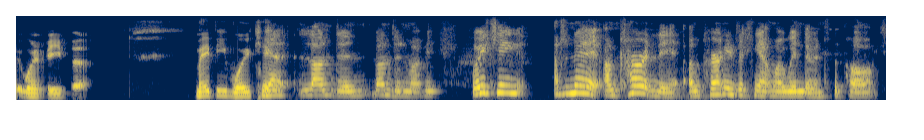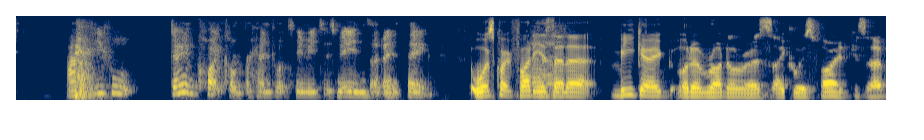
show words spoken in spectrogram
it won't be, but maybe Woking. Yeah, London. London might be. Waking. I don't know. I'm currently. I'm currently looking out my window into the park, and people don't quite comprehend what two meters means. I don't think. What's quite funny is that Um, uh, me going on a run or a cycle is fine because I'm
